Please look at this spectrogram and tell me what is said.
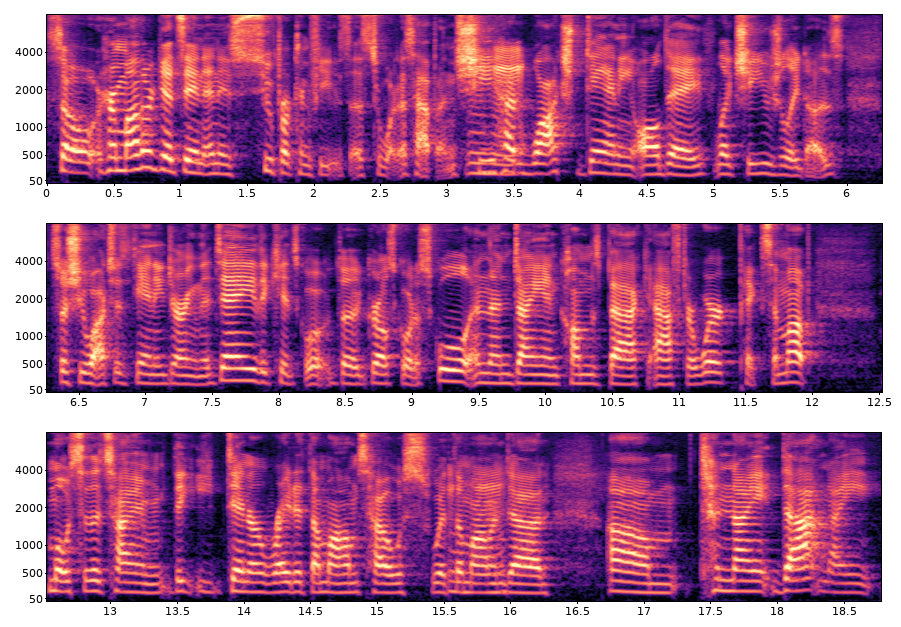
So her mother gets in and is super confused as to what has happened. She had watched Danny all day, like she usually does. So she watches Danny during the day. The kids go, the girls go to school, and then Diane comes back after work, picks him up. Most of the time, they eat dinner right at the mom's house with the mom and dad. Um, tonight, that night,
